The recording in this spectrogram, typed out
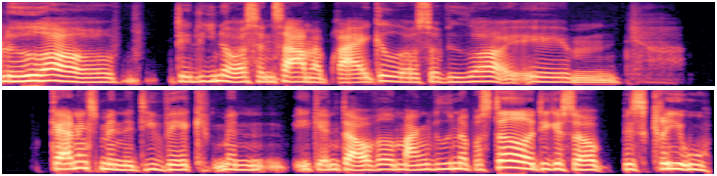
bløder, og det ligner også, at hans arm er brækket og så videre. Øh, gerningsmændene de er væk, men igen, der har jo været mange vidner på stedet, og de kan så beskrive,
